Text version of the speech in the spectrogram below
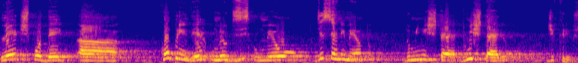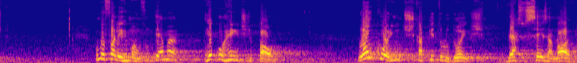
ledes podei ah, compreender o meu, o meu discernimento do, ministério, do mistério de Cristo. Como eu falei, irmãos, um tema recorrente de Paulo. Lá em Coríntios, capítulo 2, versos 6 a 9,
